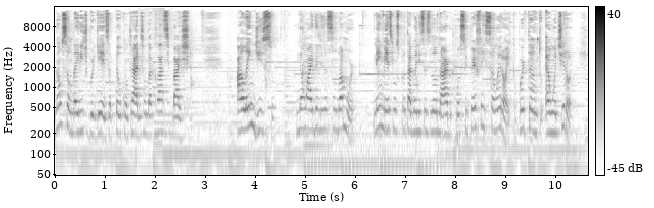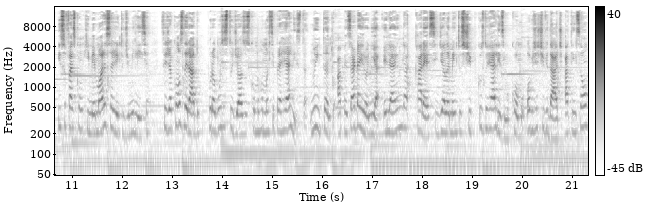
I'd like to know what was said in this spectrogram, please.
não são da elite burguesa, pelo contrário, são da classe baixa. Além disso, não há idealização do amor. Nem mesmo os protagonistas Leonardo possuem perfeição heróica, portanto, é um anti-herói. Isso faz com que Memória Sargento de Milícia seja considerado por alguns estudiosos como romance pré-realista. No entanto, apesar da ironia, ele ainda carece de elementos típicos do realismo, como objetividade, atenção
